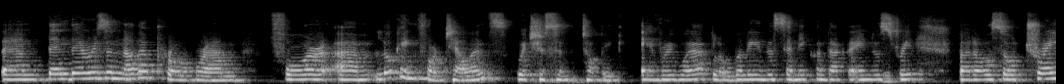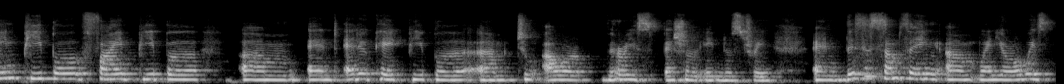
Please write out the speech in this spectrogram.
Um, then there is another program for um, looking for talents, which is a topic everywhere globally in the semiconductor industry, but also train people, find people, um, and educate people um, to our very special industry. And this is something um, when you're always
